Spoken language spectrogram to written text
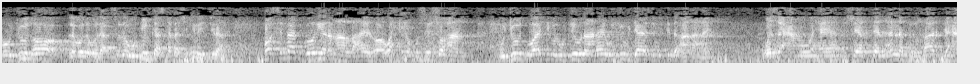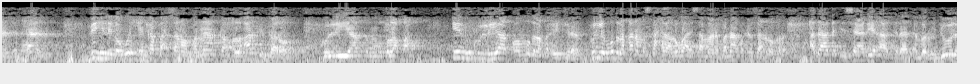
mawjuud oo la wada wadaagsado wujuudkaas ka dhashay inay jiraan. oo sifaad gooniyana aan lahayn oo wax ay khusayso aan wujuud waajib lwujuubna aan ahayn wujuub jaa'iz wujuudna aan ahayn wazacamuu waxay sheegteen ana fi lkhaariji can aladhaan dihniga wixii ka baxsan oo bannaanka oo la arki karo kulliyaatun mutlaqa in kulliyaad oo mudlaqa ay jiraan. Kulli mudlaqana maskaxda lagu haysaa maana bannaanka xuusaan ma karo haddaa hadda insaaniye aad tirahdid ama rujuula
